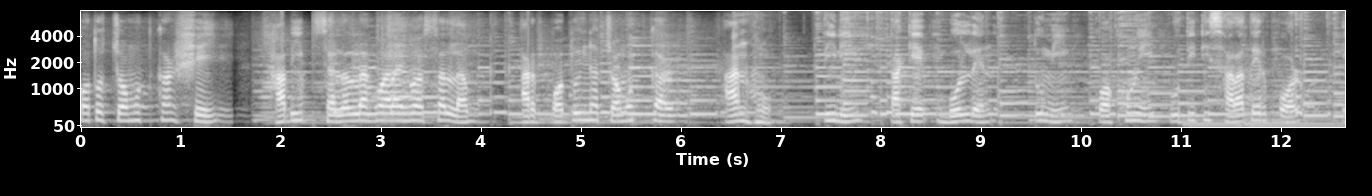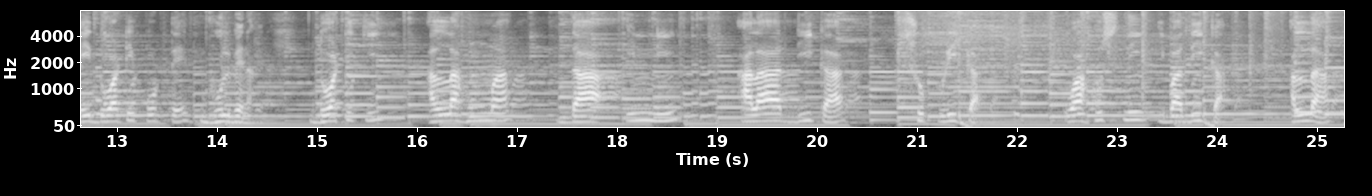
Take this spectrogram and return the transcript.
কত চমৎকার সেই হাবিব সাল্লাহু আলাইসাল্লাম আর কতই না চমৎকার আনহো। তিনি তাকে বললেন, তুমি কখনোই প্রতিটি সালাতের পর এই দোয়াটি পড়তে ভুলবে না। দোয়াটি কি? আল্লাহুম্মা দা ইন্নি আলা ডিকা শুক্রিকা ওয়া হুসনি ইবাদিকা। আল্লাহ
